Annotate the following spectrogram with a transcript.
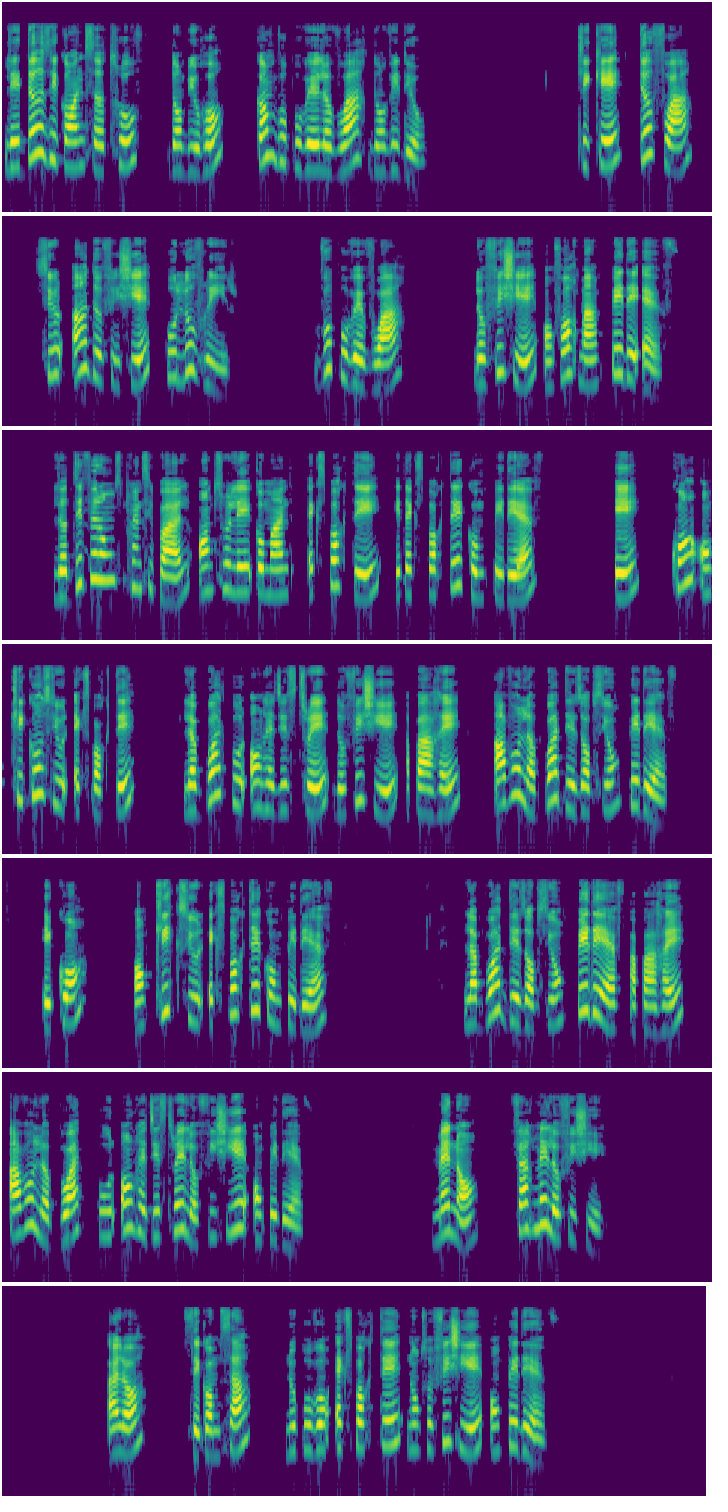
les deux icônes se trouvent dans Bureau, comme vous pouvez le voir dans vidéo. Cliquez deux fois sur un des fichiers pour l'ouvrir. Vous pouvez voir le fichier en format PDF. La différence principale entre les commandes exporter et exporter comme PDF est quand en cliquant sur exporter, la boîte pour enregistrer le fichier apparaît avant la boîte des options PDF. Et quand on clique sur exporter comme PDF, la boîte des options PDF apparaît avant la boîte pour enregistrer le fichier en PDF. Maintenant, fermez le fichier. Alors, c'est comme ça, nous pouvons exporter notre fichier en PDF.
